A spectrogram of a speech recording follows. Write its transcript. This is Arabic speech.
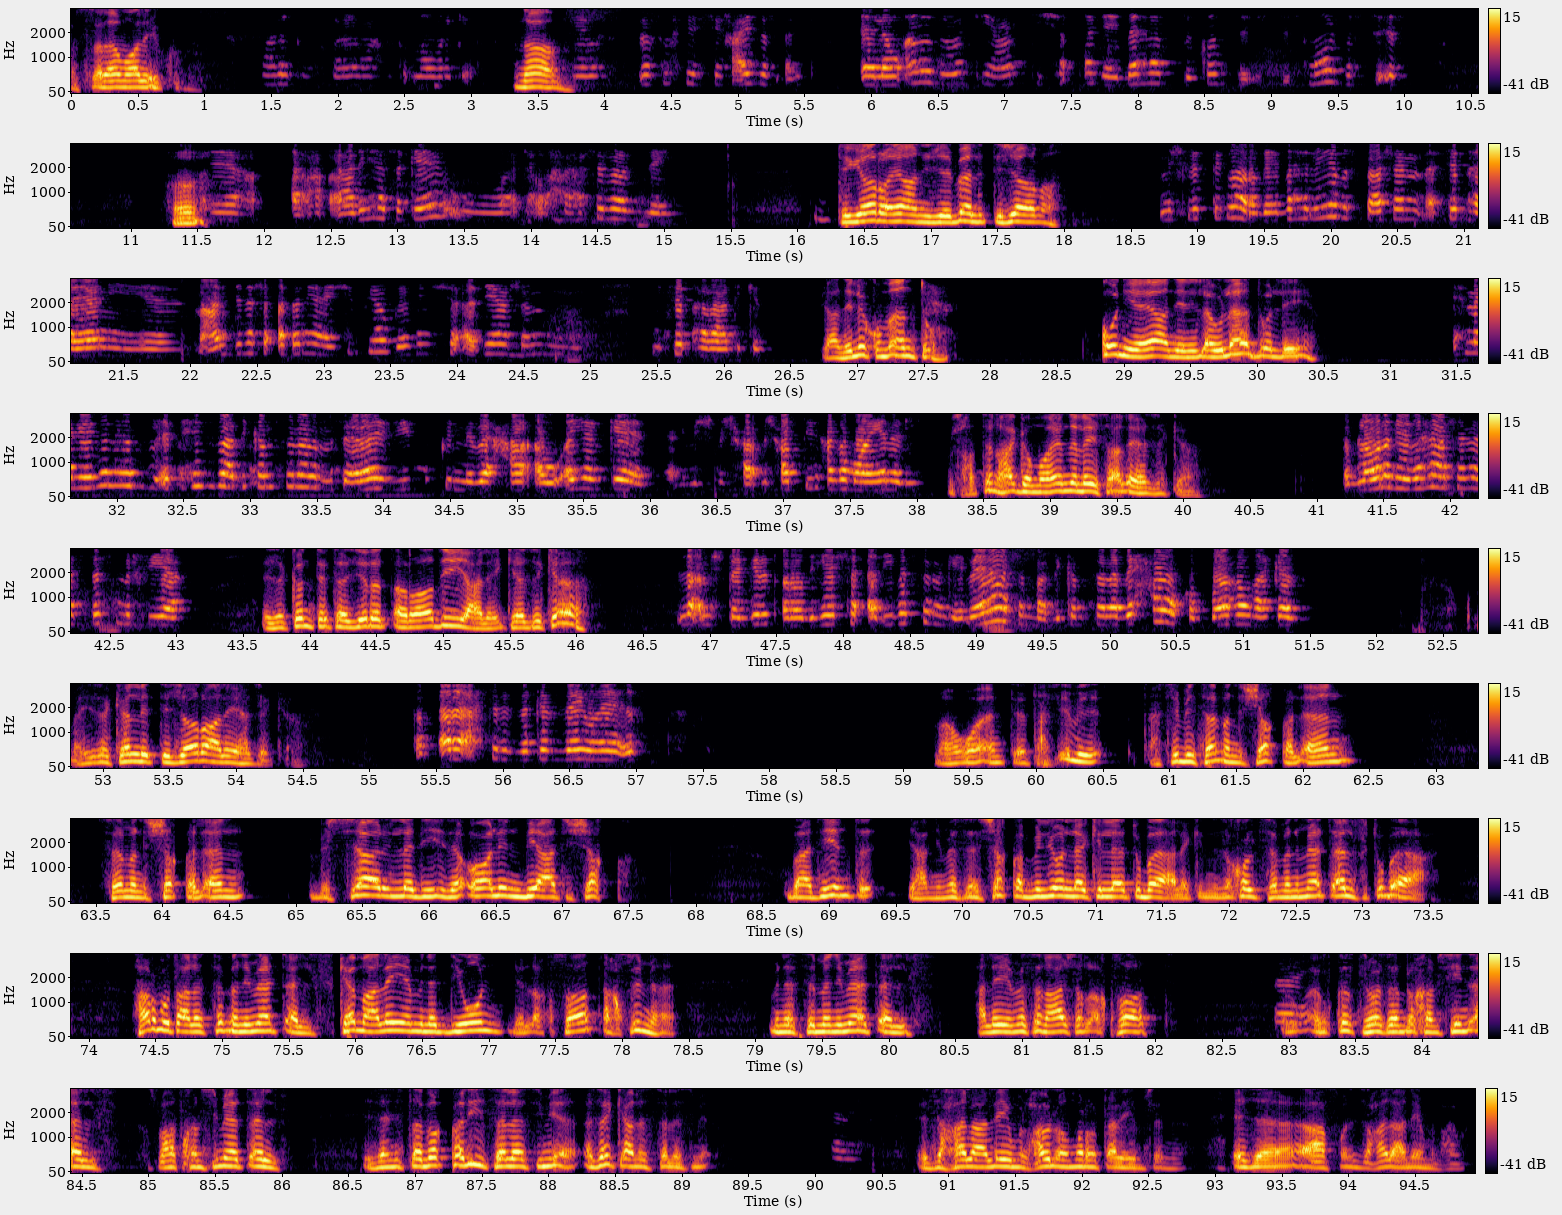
السلام عليكم. وعليكم السلام ورحمة الله وبركاته. نعم. لو سمحت يا شيخ عايزة أسأل آه، لو أنا دلوقتي عندي شقة جايباها بقصد استثمار بس قسط. ها؟ آه، عليها زكاة وهحسبها إزاي؟ تجارة يعني جايبها للتجارة. مش للتجارة جايباها ليا بس عشان أسيبها يعني. آه، عندنا شقة تانية عايشين فيها وجايبين الشقة دي عشان نسيبها بعد كده. يعني لكم أنتم. قنية يعني للأولاد ولا إيه؟ إحنا جايبينها بحيث بعد كام سنة لما سعرها يزيد ممكن نبيعها أو أيا كان. يعني مش مش مش حاطين حاجة معينة ليه. مش حاطين حاجة معينة ليس عليها زكاة. طب لو أنا جايباها عشان أستثمر فيها. إذا كنت تاجرة أراضي عليك زكاة. لا مش تأجيرة أراضي هي الشقة دي بس أنا جايباها عشان بعد كام سنة أبيعها وأكبرها وهكذا. والله إذا كان للتجارة عليها زكاة طب أنا أحسب الزكاة إزاي وهي قسط ما هو أنت تحسبي تحسبي ثمن الشقة الآن ثمن الشقة الآن بالسعر الذي إذا أعلن بيعت الشقة وبعدين يعني مثلا الشقة بمليون لكن لا تباع لكن إذا قلت 800 ألف تباع. هربط على ال 800 ألف. كم علي من الديون للأقساط؟ أقسمها. من ال 800 ألف. علي مثلا 10 أقساط. القسط مثلا ب 50 ألف. أصبحت 500 ألف. إذا تبقى لي 300 أزكي على ال 300 تمام. إذا حال عليهم الحول ومرت عليهم سنة. إذا عفوا إذا حال عليهم الحول.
